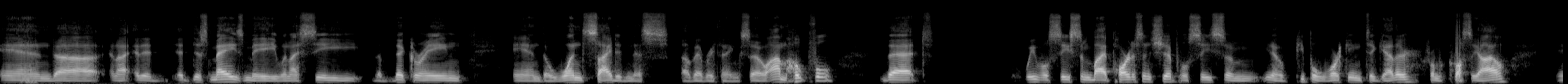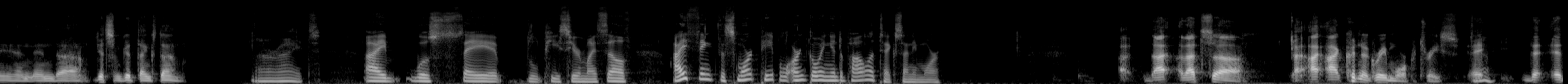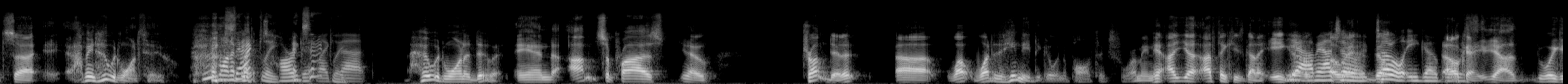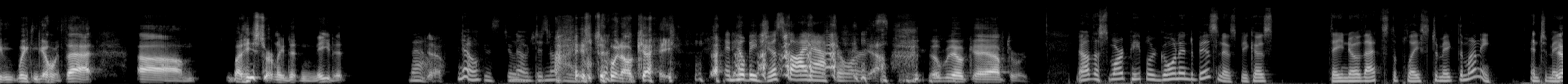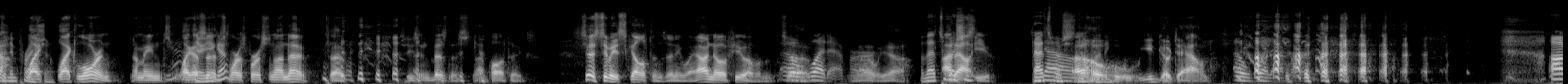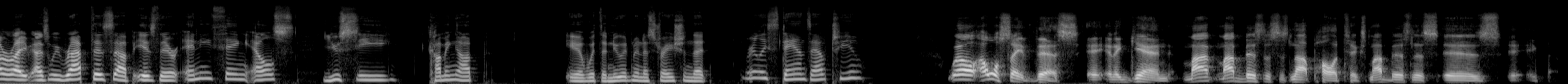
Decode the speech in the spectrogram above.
And uh, and, I, and it, it dismays me when I see the bickering and the one-sidedness of everything. So I'm hopeful that we will see some bipartisanship. We'll see some you know people working together from across the aisle, and and uh, get some good things done. All right. I will say a little piece here myself. I think the smart people aren't going into politics anymore. Uh, that that's uh, I, I couldn't agree more, Patrice. It- it's uh, I mean, who would want to? Who would want to Exactly, be a target exactly. like that? who would want to do it? And I'm surprised, you know, Trump did it. Uh, what what did he need to go into politics for? I mean, I yeah, I think he's got an ego. Yeah, I mean, I Okay, totally, Bill- total ego. boost. Okay, yeah, we can we can go with that. Um, but he certainly didn't need it. No, Yeah. No, he was doing no, just did not. need it. He's doing okay. and he'll be just fine afterwards. yeah, he'll be okay afterwards. Now the smart people are going into business because they know that's the place to make the money and to make yeah, an impression. like like Lauren. I mean, Yeah. like I said, smartest person I know. So she's in business, not politics. She has too many skeletons anyway. I know a few of them. So. oh, whatever. Oh yeah. Well, that's why I doubt she's, you. That's why No. she's not running. Oh, you'd go down. Oh, whatever. All right, as we wrap this up, is there anything else you see coming up uh, with the new administration that really stands out to you? Well, I will say this, and again, my my business is not politics. My business is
